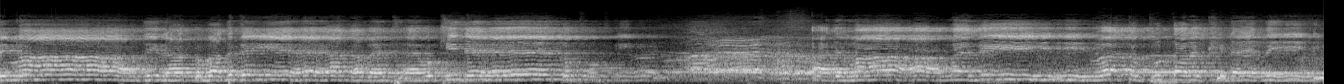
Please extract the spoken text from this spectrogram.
بیمار دی رات ود گئی ہے، آدھا بیٹھے اٹھی دے کپوکی آج ماں میں دی وات پتر کھڑے دی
